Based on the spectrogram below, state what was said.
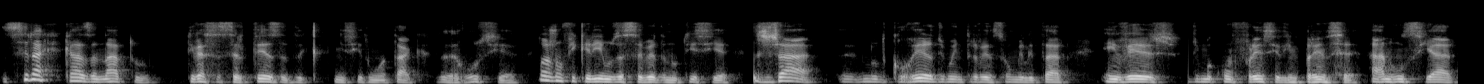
será que caso a NATO tivesse a certeza de que tinha sido um ataque da Rússia, nós não ficaríamos a saber da notícia já eh, no decorrer de uma intervenção militar, em vez de uma conferência de imprensa a anunciar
